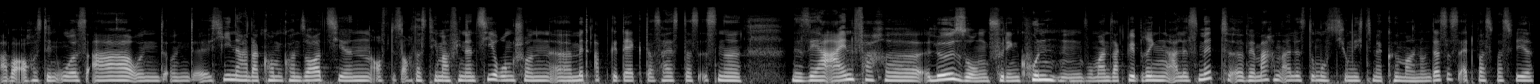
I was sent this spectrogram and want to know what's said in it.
aber auch aus den USA und, und äh, China, da kommen Konsortien. Oft ist auch das Thema Finanzierung schon äh, mit abgedeckt. Das heißt, das ist eine, eine sehr einfache Lösung für den Kunden, wo man sagt, wir bringen alles mit, äh, wir machen alles, du musst dich um nichts mehr kümmern. Und das ist etwas, was wir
